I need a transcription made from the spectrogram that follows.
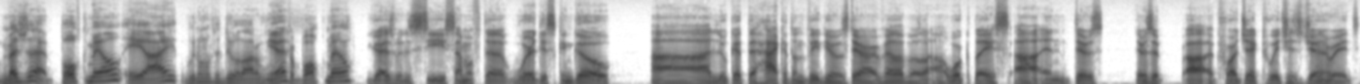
Imagine that. Bulk mail, AI. We don't have to do a lot of work Yeah. for bulk mail. You guys will see some of the where this can go. Uh, look at the hackathon videos; they are available uh, workplace. Uh, and there's there's a uh, a project which is generate.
